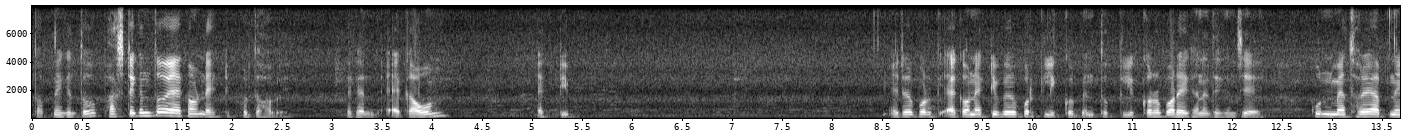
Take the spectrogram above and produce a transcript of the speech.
তো আপনি কিন্তু ফার্স্টে কিন্তু অ্যাকাউন্ট অ্যাক্টিভ করতে হবে। দেখেন অ্যাকাউন্ট অ্যাক্টিভ এটার উপর অ্যাকাউন্ট অ্যাক্টিভের উপর ক্লিক করবেন। তো ক্লিক করার পরে এখানে দেখেন যে কোন মেথডে আপনি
